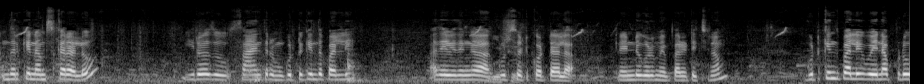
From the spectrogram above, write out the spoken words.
అందరికీ నమస్కారాలు. ఈరోజు సాయంత్రం గుట్టుకిందపల్లి అదేవిధంగా గుడిసెట్టు కొట్టాల రెండు కూడా మేము పర్యటించినాం. గుట్టుకిందపల్లి పోయినప్పుడు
